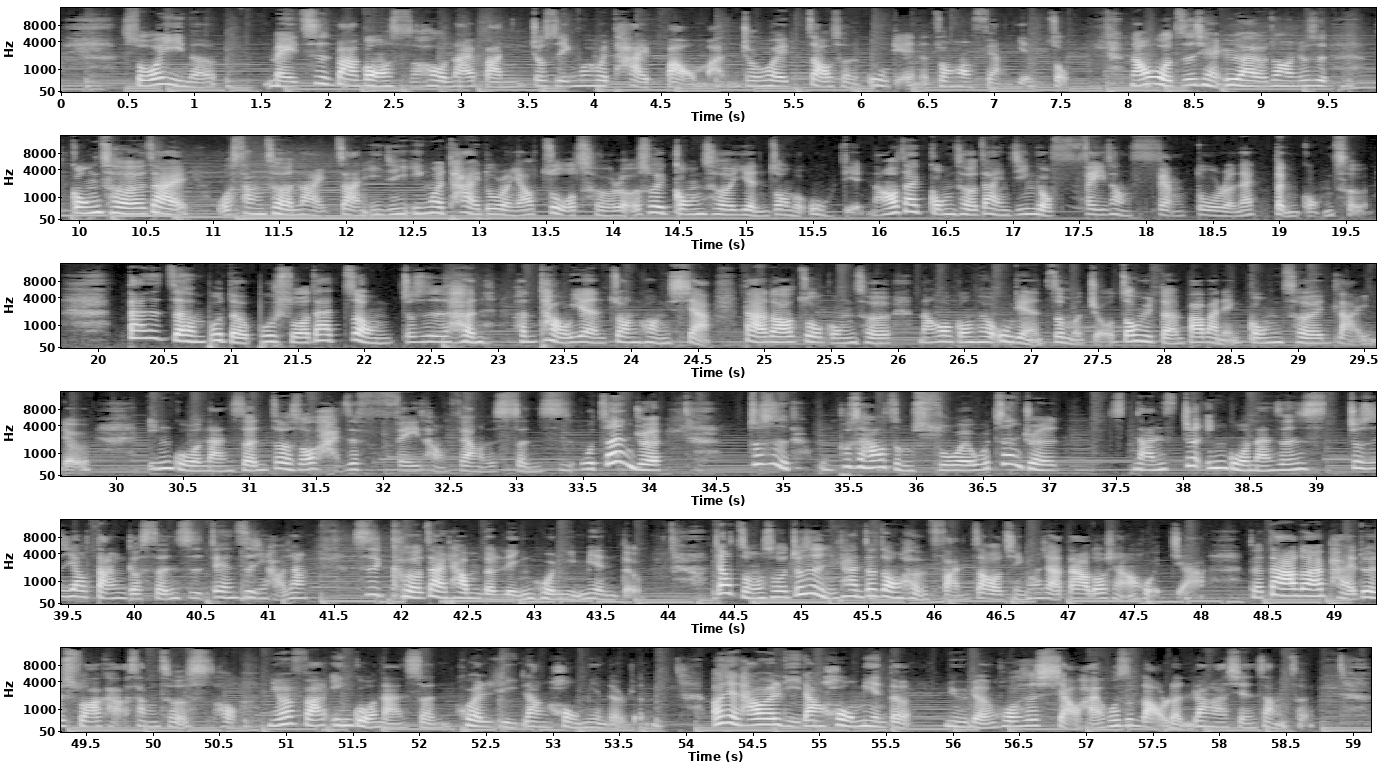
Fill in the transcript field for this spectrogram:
所以呢。每次罢工的时候，那一班就是因为会太爆满，就会造成误点的状况非常严重。然后我之前遇到一个状况，就是公车在我上车的那一站，已经因为太多人要坐车了，所以公车严重的误点。然后在公车站已经有非常非常多人在等公车。但是真不得不说，在这种就是很很讨厌的状况下，大家都要坐公车，然后公车误点了这么久，终于等八百年公车来的英国男生，这时候还是非常非常的绅士。我真的觉得，就是我不知道要怎么说诶，我真的觉得男就英国男生就是要当一个绅士，这件事情好像是刻在他们的灵魂里面的。要怎么说？就是你看，这种很烦躁的情况下，大家都想要回家，可大家都在排队刷卡上车的时候，你会发现英国男生会礼让后面的人，而且他会礼让后面的女人，或是小孩，或是老人，让他先上车。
